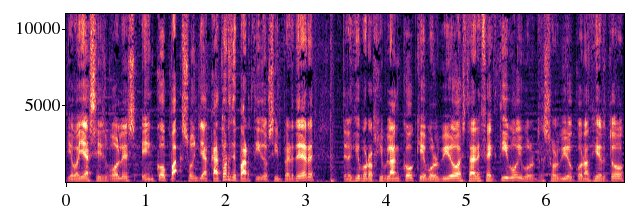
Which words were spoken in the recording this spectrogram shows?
lleva ya seis goles en Copa. Son ya 14 partidos sin perder del equipo rojiblanco que volvió a estar efectivo y resolvió con acierto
